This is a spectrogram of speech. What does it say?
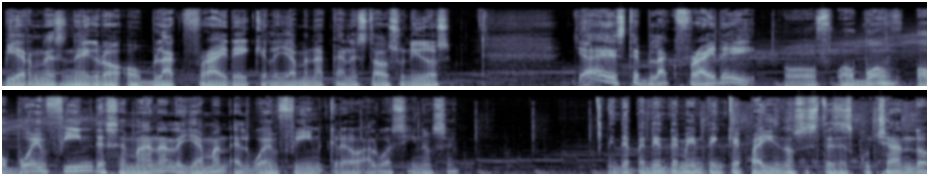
Viernes Negro o Black Friday que le llaman acá en Estados Unidos, ya este Black Friday o, buen, fin de semana le llaman el buen fin, creo, algo así, no sé. Independientemente en qué país nos estés escuchando,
